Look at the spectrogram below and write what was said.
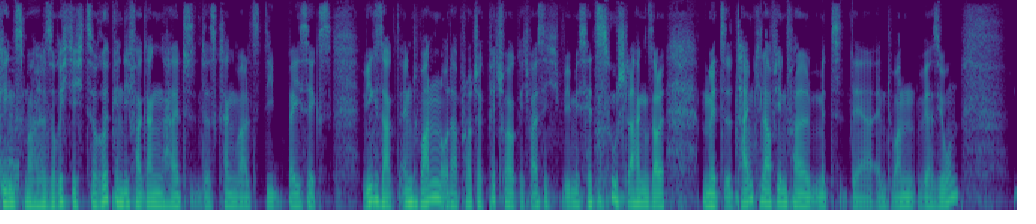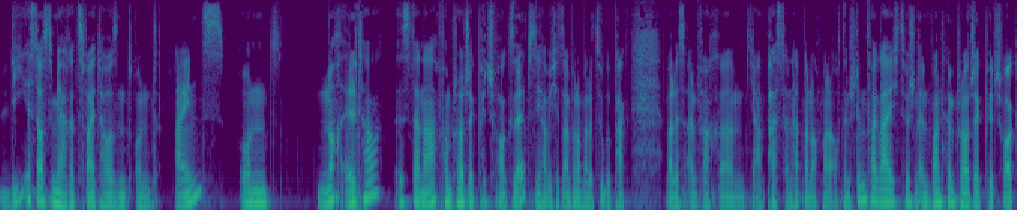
Ging es mal so richtig zurück in die Vergangenheit des Klangwalds, die Basics. Wie gesagt, End One oder Project Pitchfork, ich weiß nicht, wem ich es jetzt zuschlagen soll, mit Timekiller auf jeden Fall mit der End One Version. Die ist aus dem Jahre 2001 und noch älter ist danach von Project Pitchfork selbst. Die habe ich jetzt einfach nochmal dazu gepackt, weil es einfach ähm, ja passt. Dann hat man nochmal auch den Stimmenvergleich zwischen N1 und Project Pitchfork.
